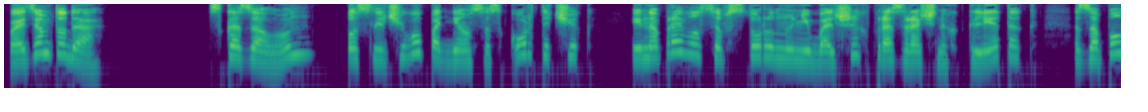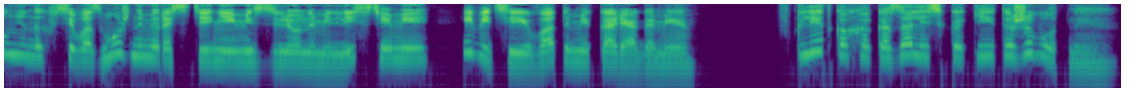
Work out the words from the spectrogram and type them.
«Пойдем туда», — сказал он, после чего поднялся с корточек и направился в сторону небольших прозрачных клеток, заполненных всевозможными растениями с зелеными листьями и витиеватыми корягами. В клетках оказались какие-то животные.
